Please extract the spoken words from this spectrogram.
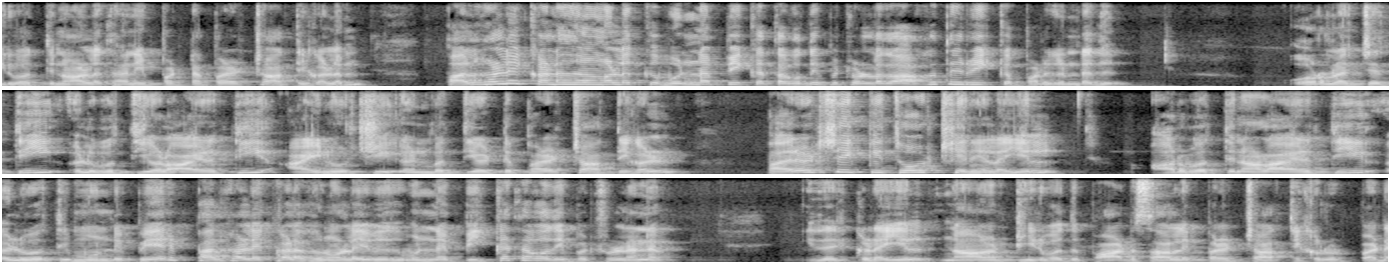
இருபத்தி நாலு தனிப்பட்ட பரீட்சார்த்திகளும் பல்கலைக்கழகங்களுக்கு விண்ணப்பிக்க தகுதி பெற்றுள்ளதாக தெரிவிக்கப்படுகின்றது. ஒரு லட்சத்தி எழுபத்தி ஏழாயிரத்தி ஐநூற்றி எண்பத்தி எட்டு பரீட்சார்த்திகள் பரீட்சைக்கு தோற்றிய நிலையில் அறுபத்தி நாலாயிரத்தி எழுபத்தி மூன்று பேர் பல்கலைக்கழக நுழைவு விண்ணப்பிக்க தகுதி பெற்றுள்ளனர். இதற்கிடையில் நானூற்றி இருபது பாடசாலை பரீட்சார்த்திகள் உட்பட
